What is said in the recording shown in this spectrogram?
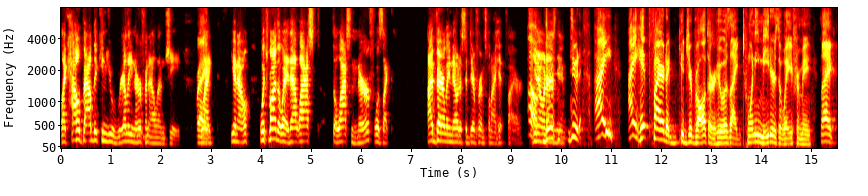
Like, how badly can you really nerf an LMG? Right. Like, you know, which by the way, that last the last nerf was like, I barely noticed a difference when I hip fire. oh, you know what I mean? dude, I I hip fired a Gibraltar who was like 20 meters away from me. Like,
